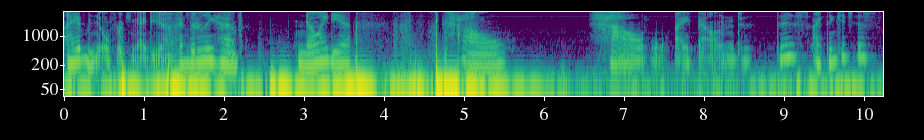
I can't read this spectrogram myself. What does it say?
i have no freaking idea i literally have no idea how how I found this. I think it just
